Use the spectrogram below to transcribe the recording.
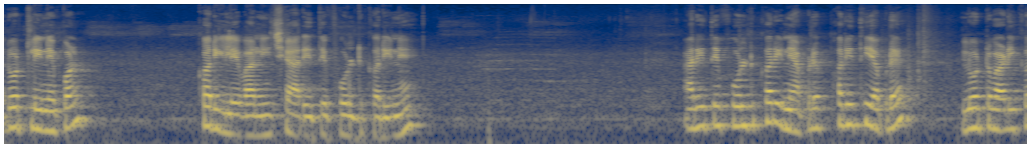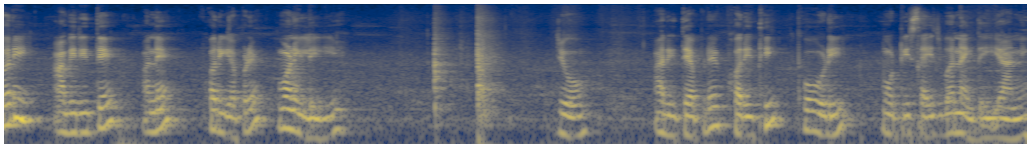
રોટલીને પણ કરી લેવાની છે આ રીતે ફોલ્ડ કરીને. આ રીતે ફોલ્ડ કરીને આપણે ફરીથી આપણે લોટવાળી કરી આવી રીતે અને ફરી આપણે વણી લઈએ. જો, આ રીતે આપણે ફરીથી થોડી મોટી સાઈઝ બનાવી દઈએ આની.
